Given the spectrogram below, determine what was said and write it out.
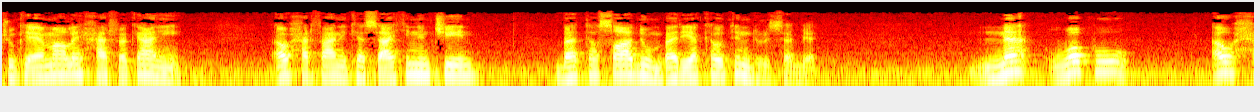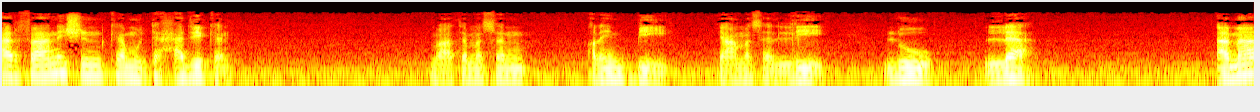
چونکە ئێماڵی حرفەکانی ئەو حرفانی کە ساکینن چین بە تەسادوم بەریەکەوتن دروسە بێت نە وەکو ئەو حرفانیشن کە متحرکن ماتە مەسن ئەڵین بی یا مەسن لی لو لە ئەمە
